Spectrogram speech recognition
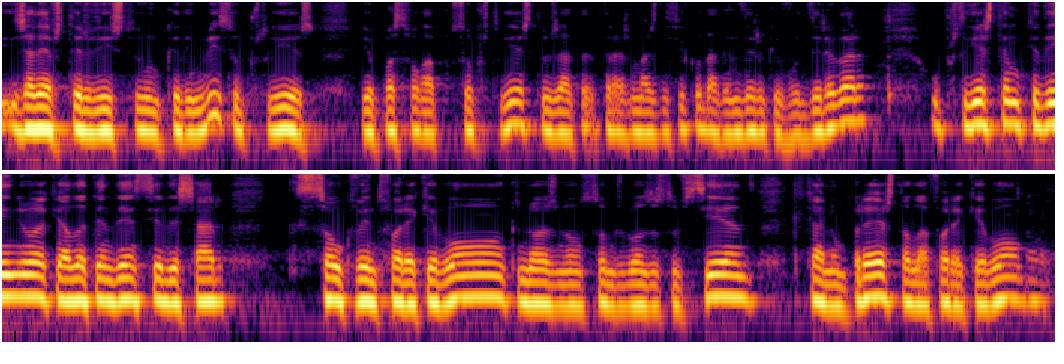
já deves ter visto um bocadinho isso, o português. Eu posso falar porque sou português, tu já traz mais dificuldade em dizer o que eu vou dizer agora. O português tem um bocadinho aquela tendência de achar que só o que vem de fora é que é bom, que nós não somos bons o suficiente, que cá não presta, lá fora é que é bom.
